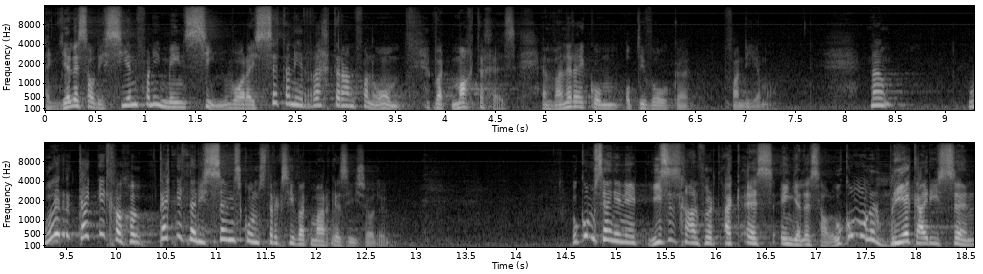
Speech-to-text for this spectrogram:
En julle sal die seun van die mens sien waar hy sit aan die regterhand van hom wat magtig is en wanneer hy kom op die wolke van die hemel. Nou, hoor, kyk net gou-gou, kyk net na die sinskonstruksie wat Markus hierso doen. Hoekom sê hy net Jesus geantwoord ek is en julle sal? Hoekom onderbreek hy die sin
